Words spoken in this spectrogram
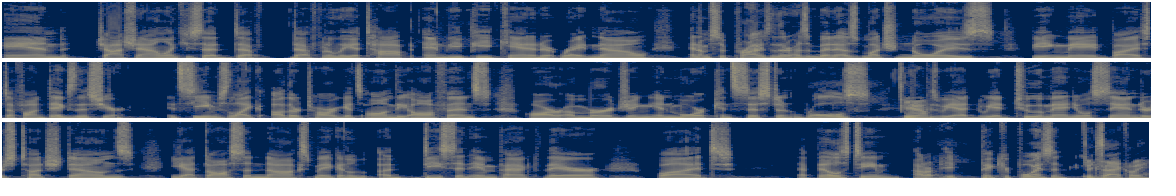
and Josh Allen, like you said, def- definitely a top MVP candidate right now. And I'm surprised that there hasn't been as much noise being made by Stefon Diggs this year. It seems like other targets on the offense are emerging in more consistent roles. Yeah. because we had we had two Emmanuel Sanders touchdowns. You got Dawson Knox making a, a decent impact there, but that Bills team, I don't you pick your poison Exactly.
